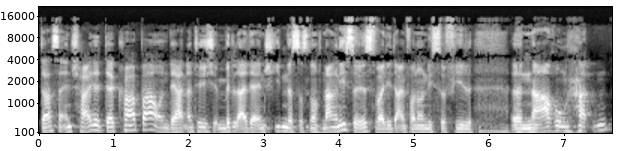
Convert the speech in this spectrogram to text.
Das entscheidet der Körper und der hat natürlich im Mittelalter entschieden, dass das noch lange nicht so ist, weil die da einfach noch nicht so viel äh, Nahrung hatten,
